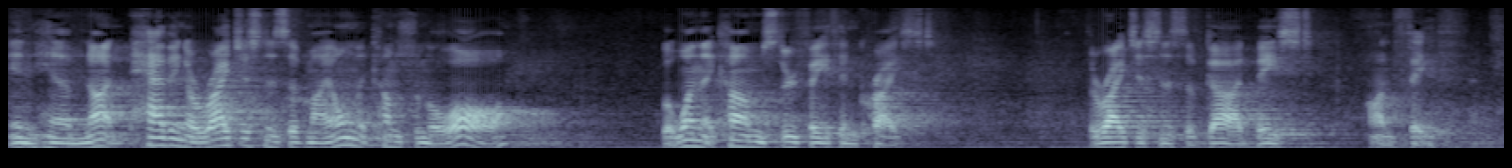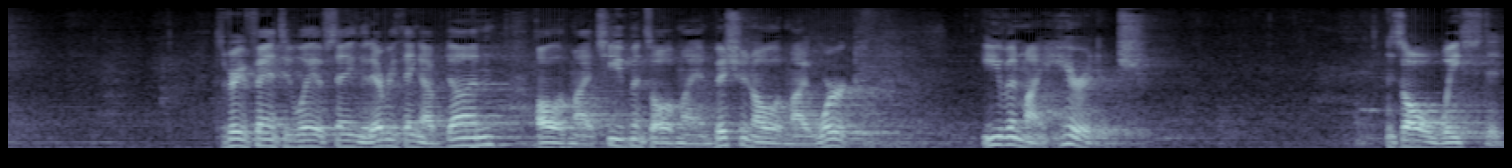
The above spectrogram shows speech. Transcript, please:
in him, not having a righteousness of my own that comes from the law, but one that comes through faith in Christ the righteousness of God based on faith. It's a very fancy way of saying that everything I've done, all of my achievements, all of my ambition, all of my work, even my heritage, is all wasted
